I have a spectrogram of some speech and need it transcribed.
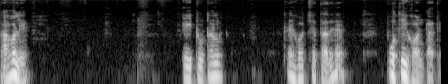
তাহলে এই টোটালটাই হচ্ছে তাদের প্রতি ঘন্টাতে।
